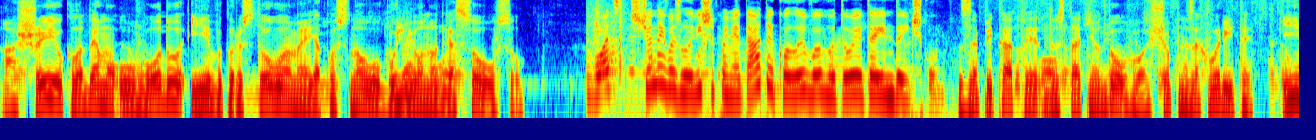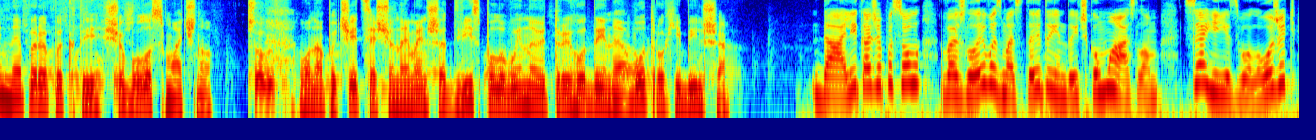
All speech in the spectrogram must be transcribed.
А шию кладемо у воду і використовуємо як основу бульйону для соусу. Що найважливіше пам'ятати, коли ви готуєте індичку? Запікати достатньо довго, щоб не захворіти, і не перепекти, щоб було смачно. Вона печеться щонайменше 2,5-3 години або трохи більше. Далі, каже посол, важливо змастити індичку маслом. Це її зволожить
